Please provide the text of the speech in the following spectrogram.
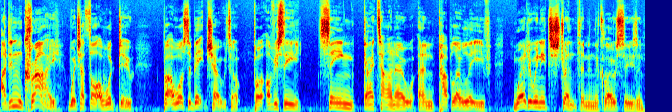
I didn't cry, which I thought I would do, but I was a bit choked up. But obviously, seeing Gaetano and Pablo leave, where do we need to strengthen in the close season?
